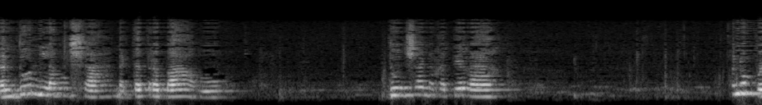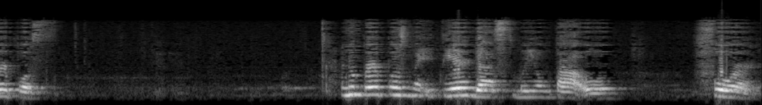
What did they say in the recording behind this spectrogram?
nandun lang siya, nagtatrabaho, doon siya nakatira. Anong purpose? Anong purpose na i-tear gas mo yung tao for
